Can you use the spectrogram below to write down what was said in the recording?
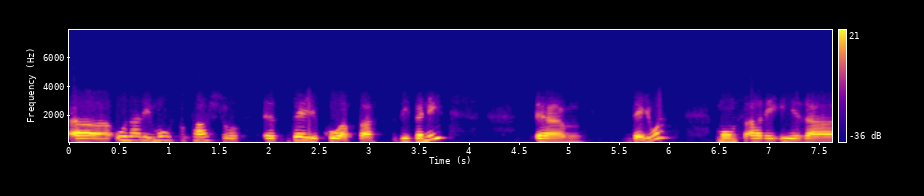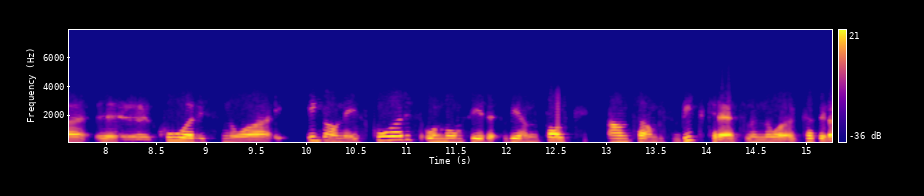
Uh, un arī mūsu pašu eh, deju kopa Zibenītis, um, dejos. Mums arī ir uh, koris no Igaunijas koris, un mums ir viena polka ansamblis Bitkrēsli, no, kas ir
